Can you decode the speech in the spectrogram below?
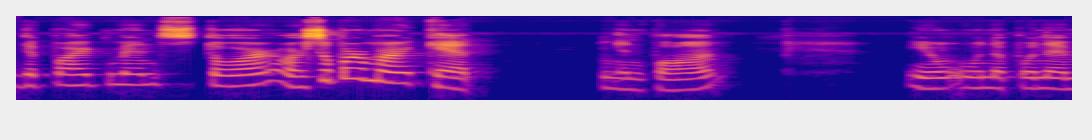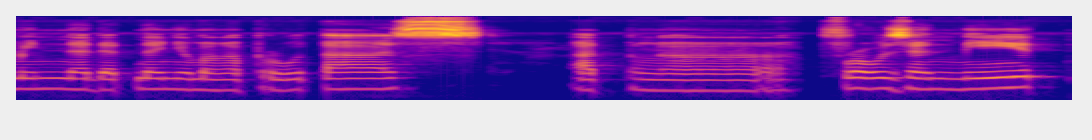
department store or supermarket. Yan po. Yung una po namin nadatnan yung mga prutas at mga frozen meat.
